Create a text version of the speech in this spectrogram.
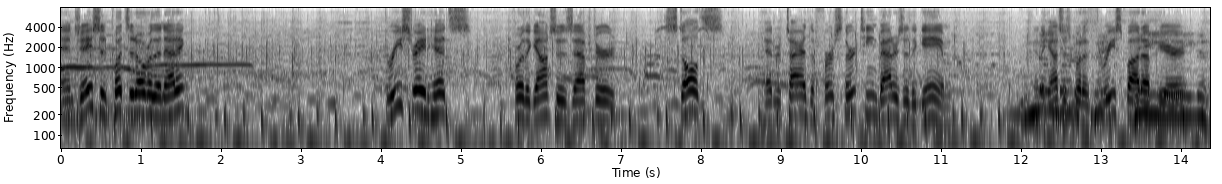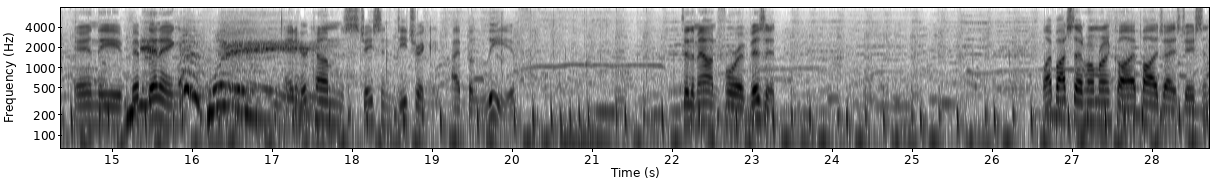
And Jason puts it over the netting. Three straight hits for the Gauchos after Stults had retired the first 13 batters of the game and the Gauchos put a three spot up here in the fifth inning. And here comes Jason Dietrich, I believe, to the mound for a visit. Well, I botched that home run call. I apologize, Jason.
